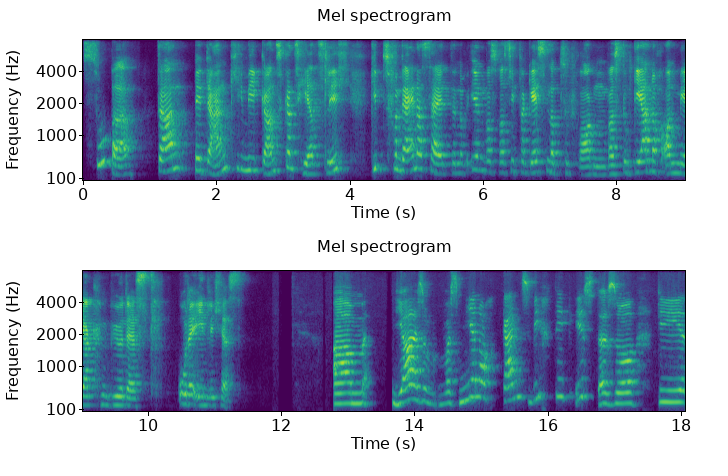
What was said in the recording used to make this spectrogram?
Super. Dann bedanke ich mich ganz, ganz herzlich. Gibt es von deiner Seite noch irgendwas, was ich vergessen habe zu fragen, was du gern noch anmerken würdest oder ähnliches? Ähm, ja, also was mir noch ganz wichtig ist, also die,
